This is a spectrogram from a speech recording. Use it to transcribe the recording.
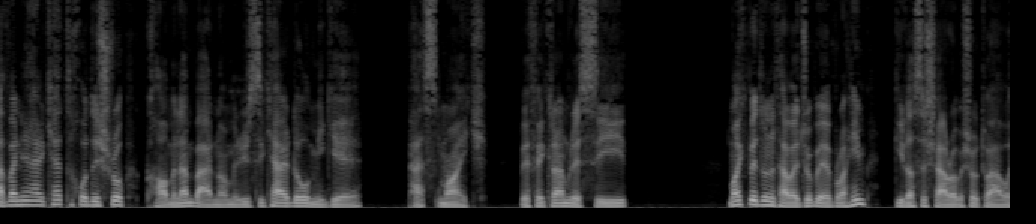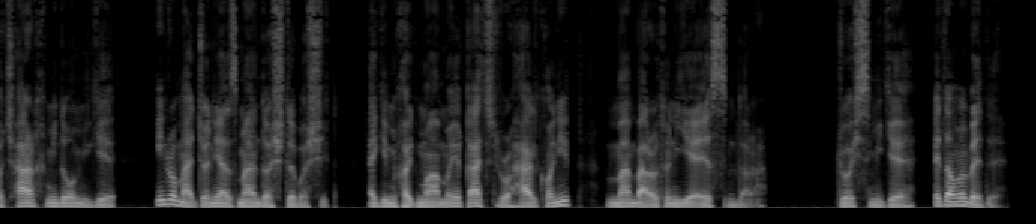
اولین حرکت خودش رو کاملا برنامه ریزی کرده و میگه پس مایک به فکرم رسید. مایک بدون توجه به ابراهیم گیلاس شرابش رو تو هوا چرخ میده و میگه این رو مجانی از من داشته باشید. اگه می‌خواید معمای قتل رو حل کنید من براتون یه اسم دارم. جویس میگه ادامه بده.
